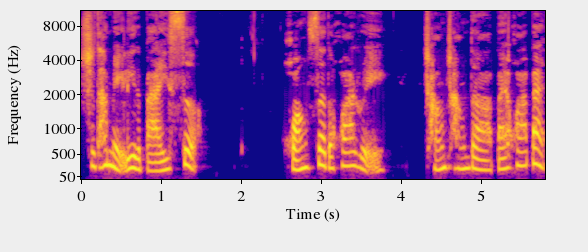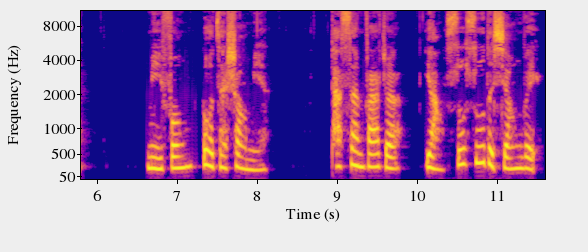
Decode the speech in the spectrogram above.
是它美丽的白色，黄色的花蕊。长长的白花瓣，蜜蜂落在上面，它散发着痒酥酥的香味。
